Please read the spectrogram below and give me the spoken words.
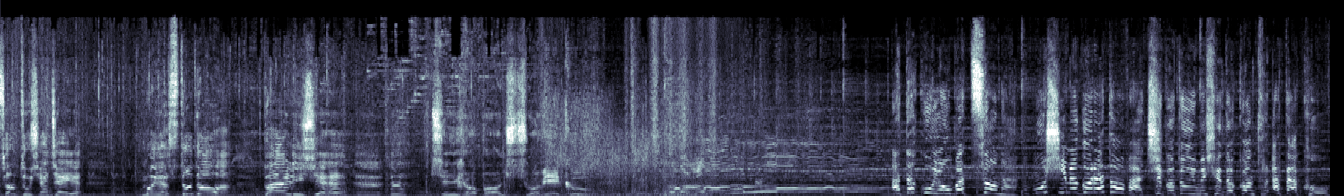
Co tu się dzieje? Moja stodoła! Pali się! Cicho bądź, człowieku! Atakują Batsona! Musimy go ratować! Przygotujmy się do kontrataku.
